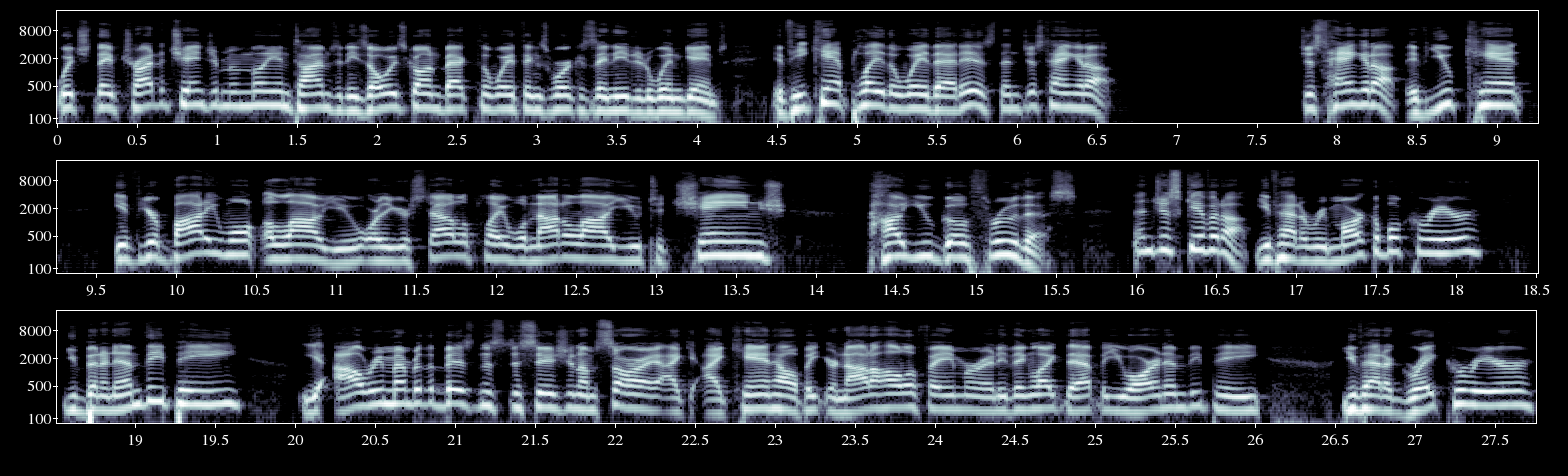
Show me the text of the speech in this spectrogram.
which they've tried to change him a million times and he's always gone back to the way things work because they needed to win games. If he can't play the way that is, then just hang it up. Just hang it up. If you can't, if your body won't allow you or your style of play will not allow you to change how you go through this, then just give it up. You've had a remarkable career. You've been an MVP. Yeah, I'll remember the business decision. I'm sorry, I, I can't help it. You're not a Hall of Famer or anything like that, but you are an MVP. You've had a great career.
